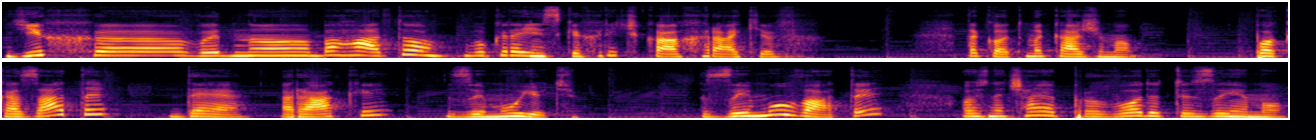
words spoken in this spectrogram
Їх е, видно багато в українських річках раків. Так от ми кажемо показати, де раки зимують. Зимувати означає проводити зиму,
